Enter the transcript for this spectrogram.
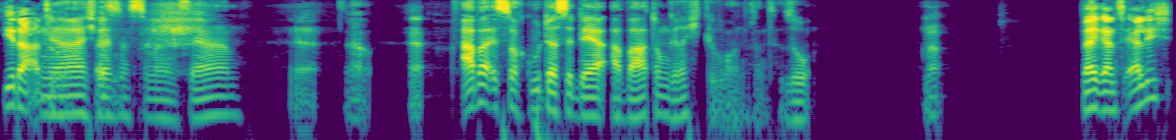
jeder andere. Ja, ich weiß, also, was du meinst. Ja. Ja. ja. ja. Aber ist doch gut, dass sie der Erwartung gerecht geworden sind. So. Ja. Weil ganz ehrlich,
